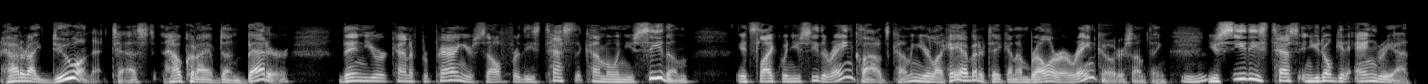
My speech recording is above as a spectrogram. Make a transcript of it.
how did I do on that test? And how could I have done better? Then you're kind of preparing yourself for these tests that come. And when you see them, it's like when you see the rain clouds coming, you're like, Hey, I better take an umbrella or a raincoat or something. Mm-hmm. You see these tests and you don't get angry at, them.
